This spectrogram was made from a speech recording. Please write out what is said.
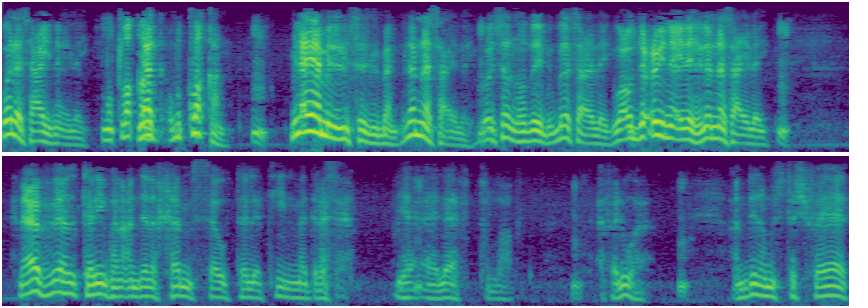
ولا سعينا إليه. مطلقا؟ يك- مطلقا. من أيام الأستاذ البن لم نسعى إليه. والأستاذ الخضيبي لم يسعى إليه. ودعينا إليه لم نسعى إليه. مم. إحنا في البلد الكريم كان عندنا 35 مدرسة بها آلاف الطلاب. قفلوها. عندنا مستشفيات.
